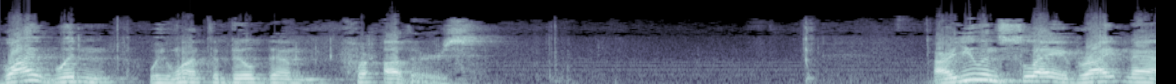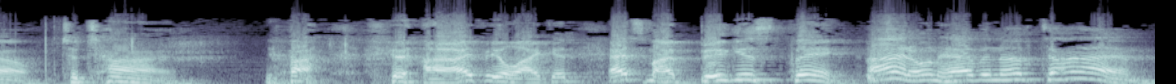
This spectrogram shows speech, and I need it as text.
Why wouldn't we want to build them for others? Are you enslaved right now to time? I feel like it. That's my biggest thing. I don't have enough time.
